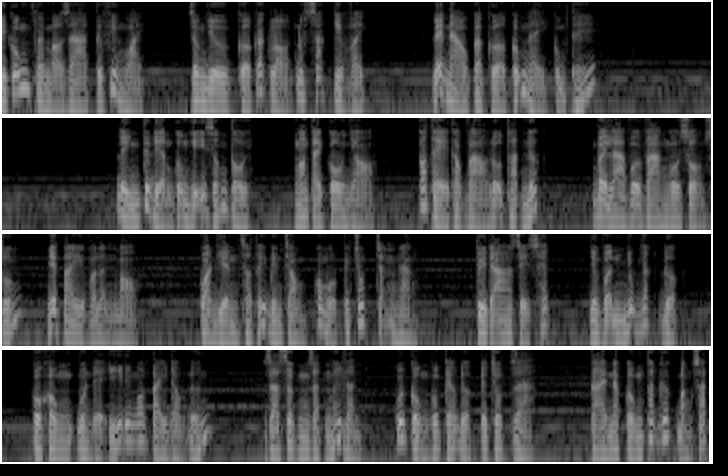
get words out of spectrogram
thì cũng phải mở ra từ phía ngoài, giống như cửa các lò đốt xác kia vậy. Lẽ nào cả cửa cống này cũng thế? Đình Tư Điểm cũng nghĩ giống tôi, ngón tay cô nhỏ có thể thọc vào lỗ thoát nước, vậy là vội vàng ngồi xổm xuống, nhét tay vào lần mò. Quả nhiên sợ thấy bên trong có một cái chốt chặn ngang. Tuy đã dễ xét nhưng vẫn nhúc nhắc được. Cô không buồn để ý đến ngón tay đau đớn, giả sức giật mấy lần, cuối cùng cũng kéo được cái chốt ra. Cái nắp cống thoát nước bằng sắt,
